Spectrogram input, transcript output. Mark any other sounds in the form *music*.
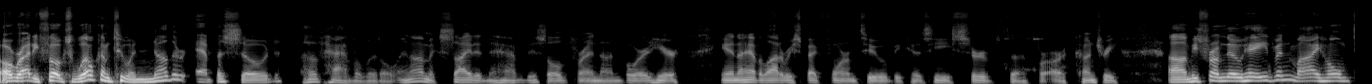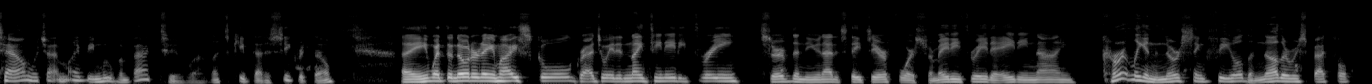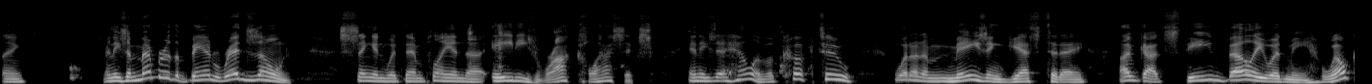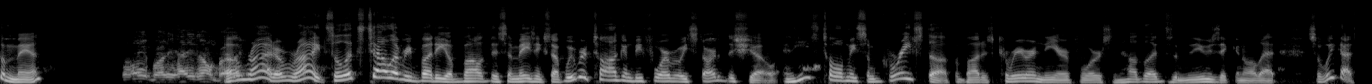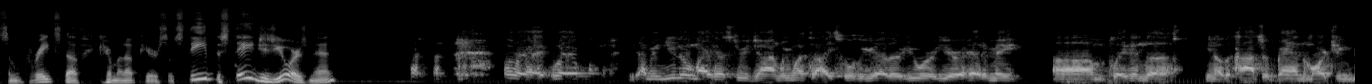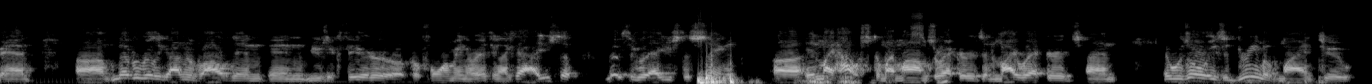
Alrighty, folks, welcome to another episode of Have a Little. And I'm excited to have this old friend on board here. And I have a lot of respect for him too, because he served uh, for our country. Um, he's from New Haven, my hometown, which I might be moving back to. Uh, let's keep that a secret though. Uh, he went to Notre Dame High School, graduated in 1983, served in the United States Air Force from 83 to 89, currently in the nursing field, another respectful thing and he's a member of the band Red Zone, singing with them, playing the 80s rock classics. And he's a hell of a cook, too. What an amazing guest today. I've got Steve Belli with me. Welcome, man. Hey, buddy. How you doing, brother? All right, all right. So let's tell everybody about this amazing stuff. We were talking before we started the show, and he's told me some great stuff about his career in the Air Force and how it led to music and all that. So we got some great stuff coming up here. So, Steve, the stage is yours, man. All right. Well, I mean, you know my history, John. We went to high school together. You were a year ahead of me. Um, played in the, you know, the concert band, the marching band. Um, never really got involved in in music theater or performing or anything like that. I used to basically I used to sing uh, in my house to my mom's records and my records, and it was always a dream of mine to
